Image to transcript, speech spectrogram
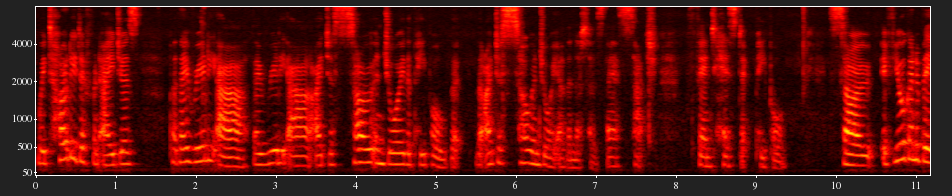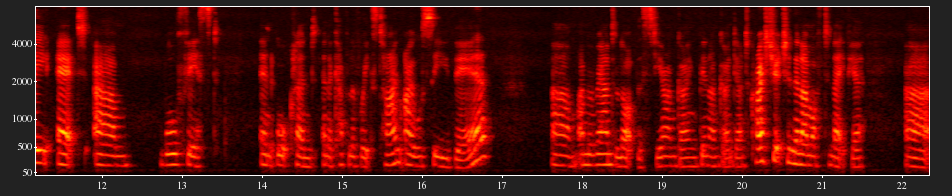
We're totally different ages, but they really are. They really are. I just so enjoy the people that, that I just so enjoy other knitters. They are such fantastic people. So if you're going to be at um, Woolfest in Auckland in a couple of weeks' time, I will see you there. Um, I'm around a lot this year. I'm going then I'm going down to Christchurch and then I'm off to Napier. Uh,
